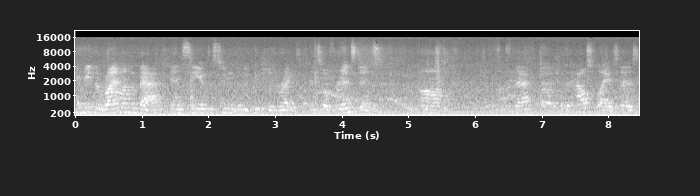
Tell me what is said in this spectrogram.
you read the rhyme on the back and see if the student of the group was right. And so, for instance, um, on the back of the housefly, it says,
